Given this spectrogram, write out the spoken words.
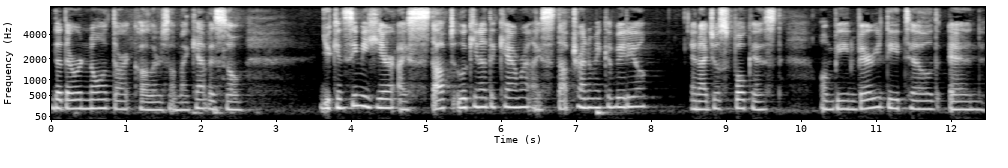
that there were no dark colors on my canvas. So you can see me here. I stopped looking at the camera. I stopped trying to make a video and I just focused on being very detailed and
